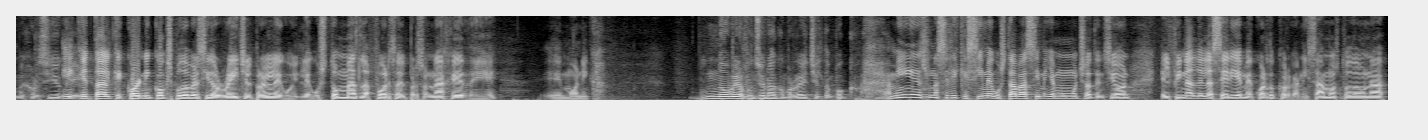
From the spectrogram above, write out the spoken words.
Lo mejorcillo ¿Y qué tal que Courtney Cox pudo haber sido Rachel, pero a él le, gu- le gustó más la fuerza del personaje de eh, Mónica? No hubiera funcionado como Rachel tampoco. A mí es una serie que sí me gustaba, sí me llamó mucho la atención. El final de la serie, me acuerdo que organizamos toda una,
